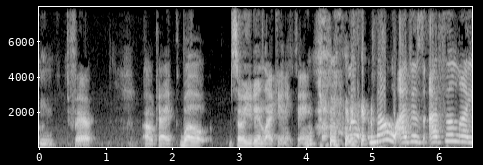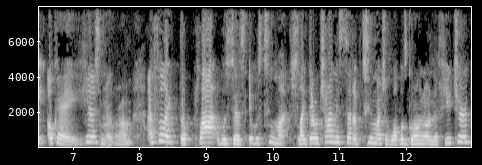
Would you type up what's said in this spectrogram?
Mm, fair. Okay. Well, so you didn't like anything. Well, no, I just I feel like okay. Here's my problem. I feel like the plot was just it was too much. Like they were trying to set up too much of what was going on in the future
